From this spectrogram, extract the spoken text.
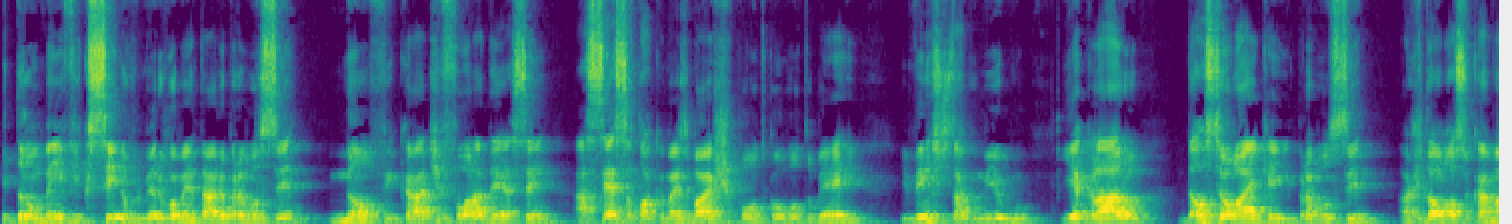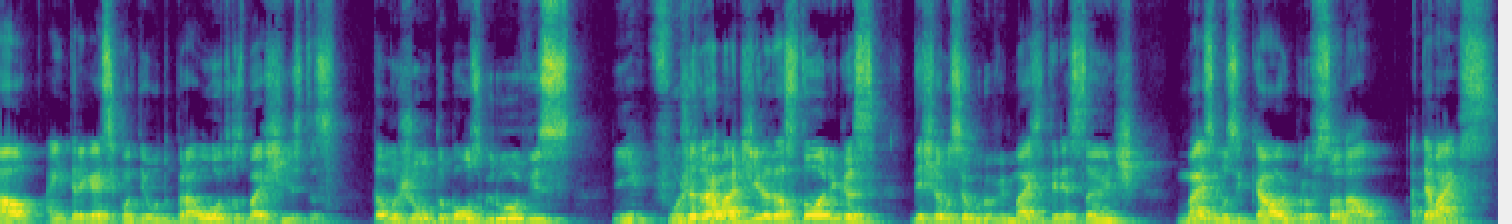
E também fixei no primeiro comentário para você não ficar de fora dessa, hein? Acesse toquemaisbaixo.com.br e vem estudar comigo. E é claro, dá o seu like aí para você ajudar o nosso canal a entregar esse conteúdo para outros baixistas. Tamo junto, bons grooves e fuja da armadilha das tônicas, deixando o seu groove mais interessante mais musical e profissional. Até mais!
